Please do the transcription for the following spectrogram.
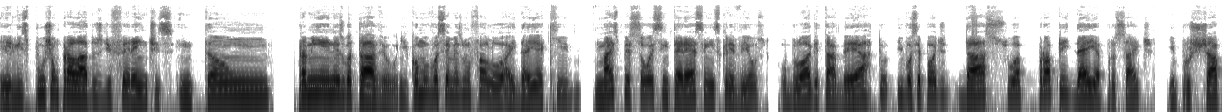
eles puxam para lados diferentes. Então, para mim é inesgotável. E como você mesmo falou, a ideia é que mais pessoas se interessem em escrever. O blog está aberto e você pode dar a sua própria ideia para o site e puxar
